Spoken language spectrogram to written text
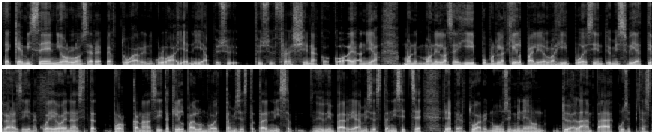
tekemiseen, jolloin se repertuaari niin kuin laajeni ja pysyi pysy freshinä koko ajan. Ja monilla se hiipuu, monilla kilpailijoilla hiipuu esiintymisvietti vähän siinä, kun ei ole enää sitä porkkanaa siitä kilpailun voittamisesta tai niissä hyvin pärjäämisestä, niin sitten se repertuarin uusiminen on työläämpää, kun se pitäisi,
